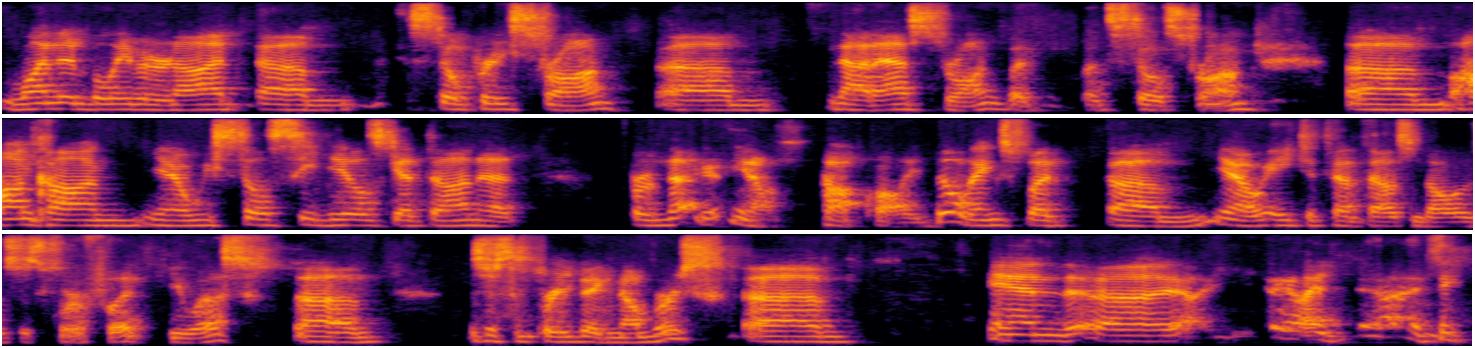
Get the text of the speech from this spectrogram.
London, believe it or not, um, still pretty strong. Um, not as strong, but, but still strong. Um, Hong Kong, you know, we still see deals get done at for you know, top quality buildings, but um, you know, eight to ten thousand dollars a square foot U.S. Um, those are some pretty big numbers, um, and uh, I, I, think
